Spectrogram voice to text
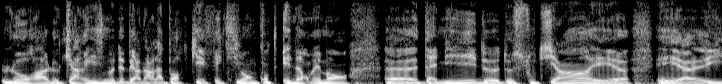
l'aura, le charisme de Bernard Laporte qui effectivement compte énormément euh, de, soutien et, euh, et, euh,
